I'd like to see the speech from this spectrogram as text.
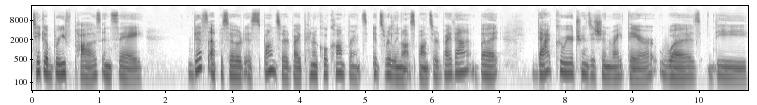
take a brief pause and say, this episode is sponsored by Pinnacle Conference. It's really not sponsored by that, but that career transition right there was the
